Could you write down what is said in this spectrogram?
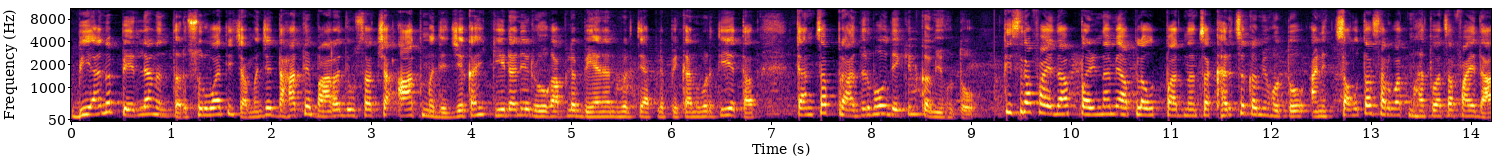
बियाणं पेरल्यानंतर सुरुवातीच्या म्हणजे दहा ते बारा दिवसाच्या आतमध्ये जे काही कीड आणि रोग आपल्या बियाण्यांवरती आपल्या पिकांवरती येतात त्यांचा प्रादुर्भाव देखील कमी होतो. तिसरा फायदा परिणामी आपला उत्पादनाचा खर्च कमी होतो आणि चौथा सर्वात महत्त्वाचा फायदा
